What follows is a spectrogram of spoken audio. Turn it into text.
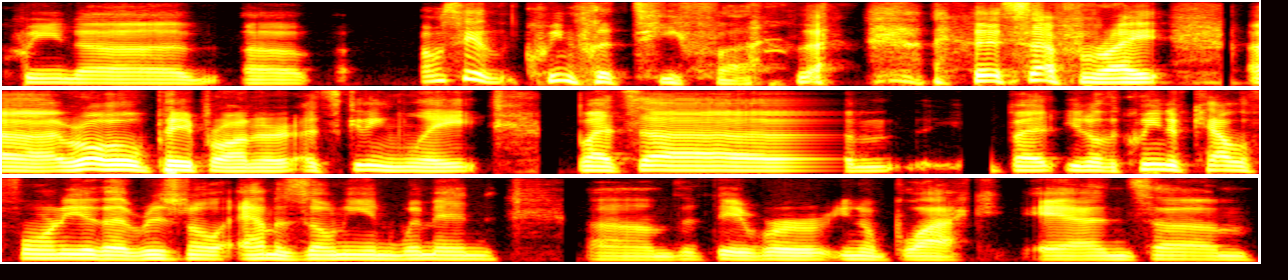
Queen uh, uh, I to say Queen Latifah. Is that right? Uh, wrote a whole paper on her. It's getting late, but um, but you know the Queen of California, the original Amazonian women, um, that they were you know black, and um,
